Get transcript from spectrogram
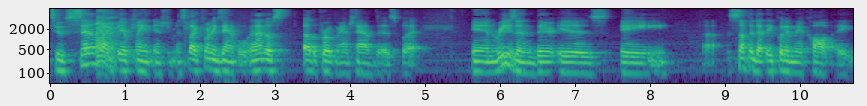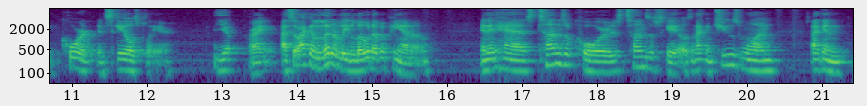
to sound like they're playing instruments. Like for an example, and I know other programs have this, but in Reason there is a uh, something that they put in there called a chord and scales player yep, right? So I can literally load up a piano and it has tons of chords, tons of scales, and I can choose one. I can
